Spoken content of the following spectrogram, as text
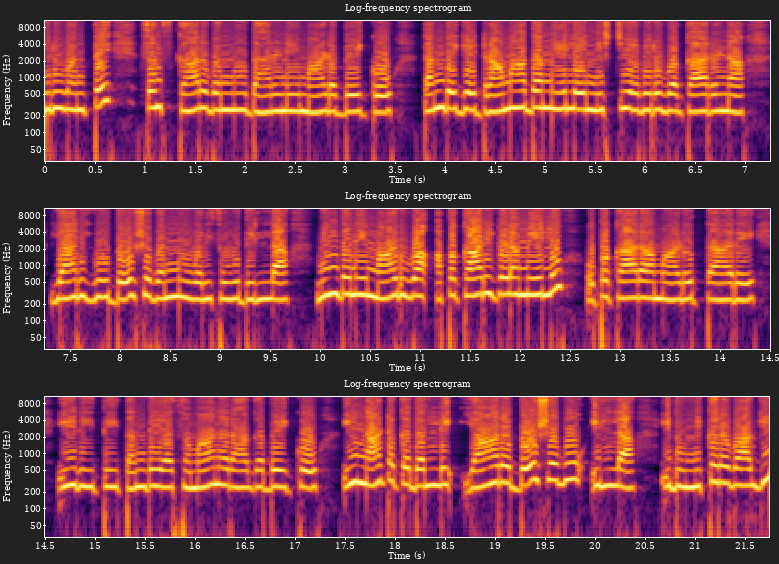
ಇರುವಂತೆ ಸಂಸ್ಕಾರವನ್ನು ಧಾರಣೆ ಮಾಡಬೇಕು. ತಂದೆಗೆ ಡ್ರಾಮಾದ ಮೇಲೆ ನಿಶ್ಚಯವಿರುವ ಕಾರಣ ಯಾರಿಗೂ ದೋಷವನ್ನು ವರಿಸುವುದಿಲ್ಲ ನಿಂದನೆ ಮಾಡುವ ಅಪಕಾರಿಗಳ ಮೇಲೂ ಉಪಕಾರ ಮಾಡುತ್ತಾರೆ. ಈ ರೀತಿ ತಂದೆಯ ಸಮಾನರಾಗಬೇಕು. ಈ ನಾಟಕದಲ್ಲಿ ಯಾರ ದೋಷವೂ ಇಲ್ಲ. ಇದು ನಿಖರವಾಗಿ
